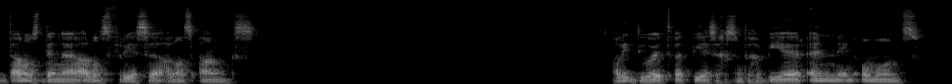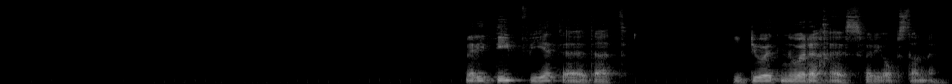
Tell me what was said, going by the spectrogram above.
Met al ons dinge, al ons vrese, al ons angs. Al die dood wat besig is om te gebeur in en om ons. Met die diep wete dat die dood nodig is vir die opstanding.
